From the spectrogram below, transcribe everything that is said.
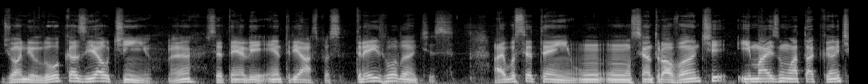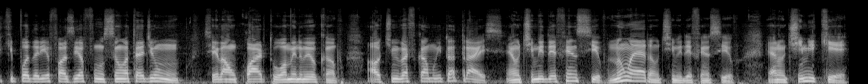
Johnny Lucas e Altinho, né? Você tem ali, entre aspas, três volantes. Aí você tem um, um centroavante e mais um atacante que poderia fazer a função até de um, sei lá, um quarto homem no meio campo. Ah, o time vai ficar muito atrás. É um time defensivo. Não era um time defensivo. Era um time que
